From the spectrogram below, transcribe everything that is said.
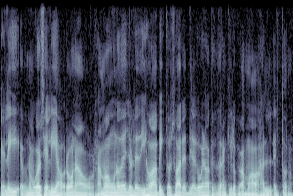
Elí, no me acuerdo si Elías, Orona o Ramón, uno de ellos le dijo a Víctor Suárez, dile al gobernador que esté tranquilo que vamos a bajar el tono.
